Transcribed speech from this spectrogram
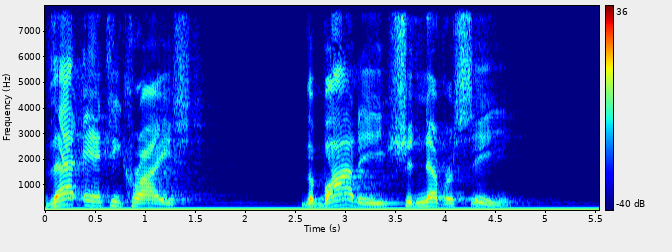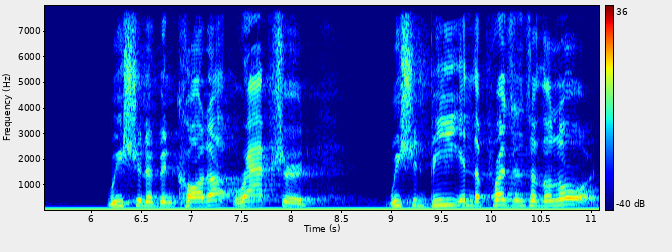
that Antichrist, the body should never see. We should have been caught up, raptured. We should be in the presence of the Lord.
